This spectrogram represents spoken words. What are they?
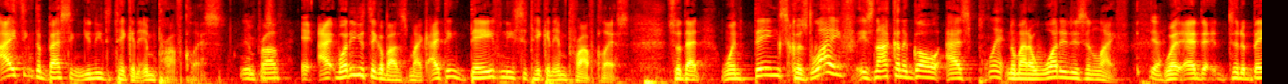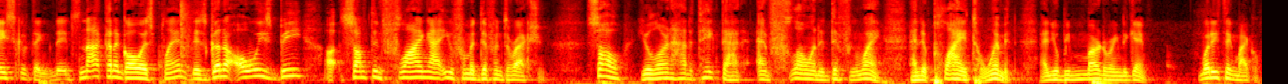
I think the best thing, you need to take an improv class. Improv? I, what do you think about this, Mike? I think Dave needs to take an improv class so that when things, because life is not going to go as planned, no matter what it is in life. Yeah. And to the basic of thing, it's not going to go as planned. There's going to always be uh, something flying at you from a different direction. So you'll learn how to take that and flow in a different way and apply it to women, and you'll be murdering the game. What do you think, Michael?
